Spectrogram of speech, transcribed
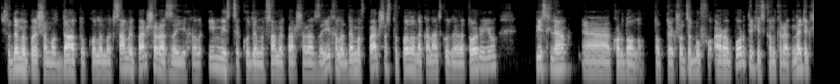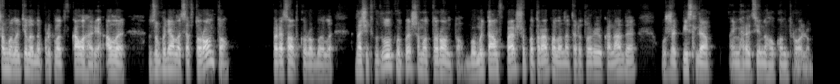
Сюди ми пишемо дату, коли ми в самий перший раз заїхали, і місце, куди ми в самий перший раз заїхали, де ми вперше ступили на канадську територію після е, кордону. Тобто, якщо це був аеропорт, якийсь конкретний, навіть якщо ми летіли, наприклад, в Калгарі, але зупинялися в Торонто, пересадку робили, значить, тут ми пишемо Торонто, бо ми там вперше потрапили на територію Канади уже після імміграційного контролю.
